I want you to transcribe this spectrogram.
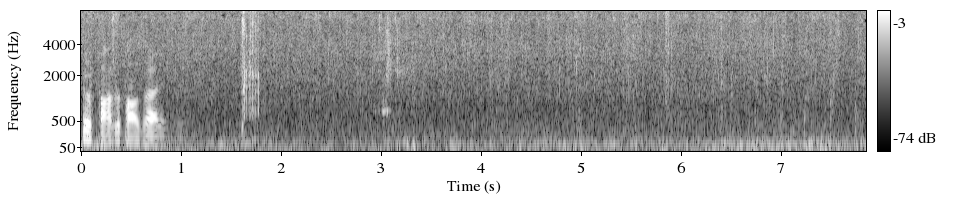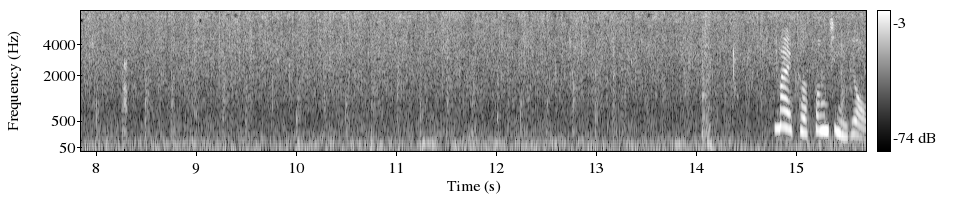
就是房子跑出来的。克风禁用。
